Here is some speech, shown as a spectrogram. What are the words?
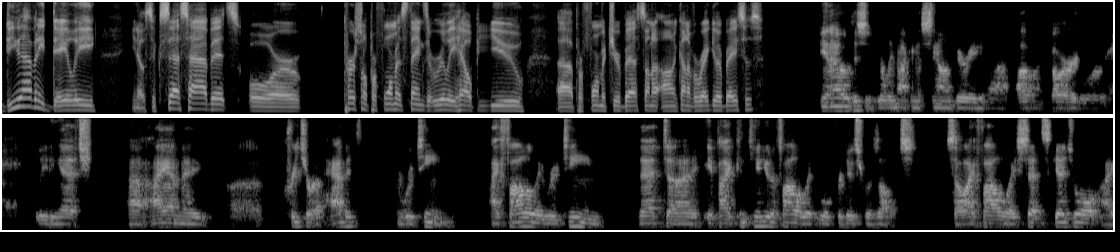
do you have any daily you know success habits or personal performance things that really help you uh, perform at your best on a, on kind of a regular basis you know this is really not going to sound very uh, avant-garde or uh, leading edge uh, i am a uh, creature of habit and routine i follow a routine that uh, if i continue to follow it will produce results so I follow a set schedule. I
